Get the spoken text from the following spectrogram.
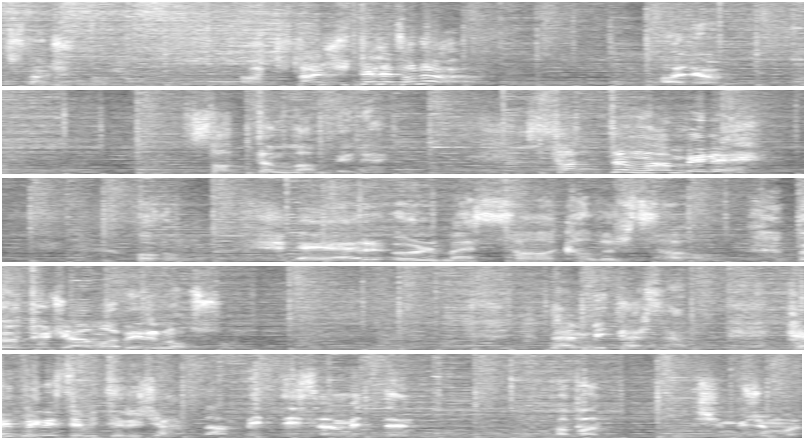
Aç lan şunu. Aç lan şu telefonu. Alo. Sattın lan beni. Sattın lan beni. Oğlum eğer ölmez sağ kalırsam öteceğim haberin olsun. Ben bitersem hepinizi bitireceğim. Lan bittiysen bittin. Kapat. İşim gücüm var.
